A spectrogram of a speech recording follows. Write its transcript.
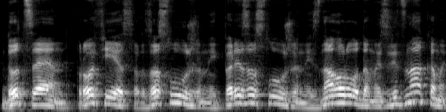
доцент, професор, заслужений, перезаслужений, з нагородами, з відзнаками.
